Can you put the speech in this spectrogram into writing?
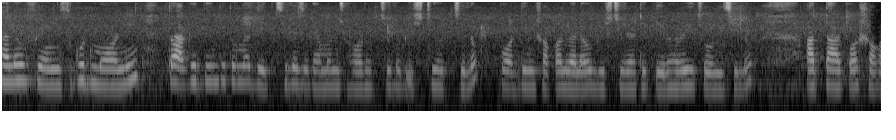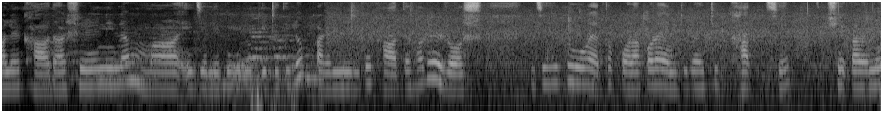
হ্যালো ফ্রেন্ডস গুড মর্নিং তো আগের দিন তো তোমরা দেখছিলে যে কেমন ঝড় হচ্ছিল, বৃষ্টি হচ্ছিল। পরদিন সকালবেলাও বৃষ্টিটা ঠিক এভাবেই চলছিল। আর তারপর সকালের খাওয়া দাওয়া সেরে নিলাম। মা এই যে লেবুগুলো কেটে দিল, কারণ নীলকে খাওয়াতে হবে রস। যেহেতু ও এত কড়া কড়া অ্যান্টিবায়োটিক খাচ্ছে, সে কারণে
